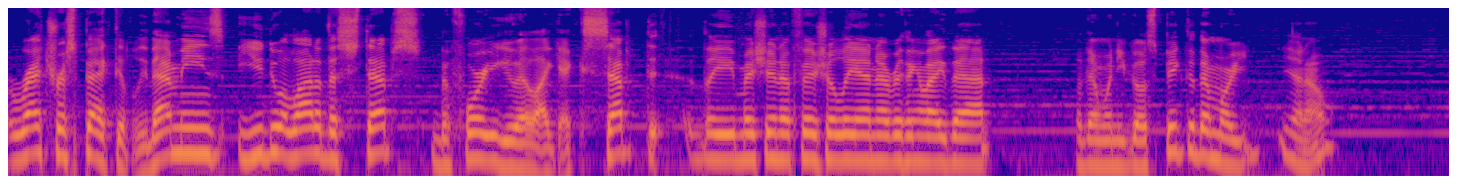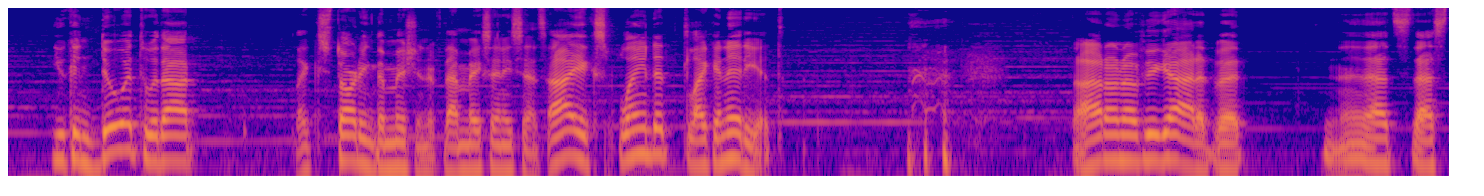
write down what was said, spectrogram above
retrospectively. That means you do a lot of the steps before you like accept the mission officially and everything like that. But then when you go speak to them or you know, you can do it without like starting the mission if that makes any sense. I explained it like an idiot. I don't know if you got it, but eh, that's that's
